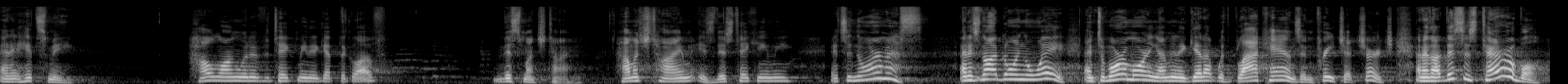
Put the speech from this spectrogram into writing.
and it hits me. How long would it take me to get the glove? This much time. How much time is this taking me? It's enormous. And it's not going away. And tomorrow morning, I'm going to get up with black hands and preach at church. And I thought, this is terrible.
